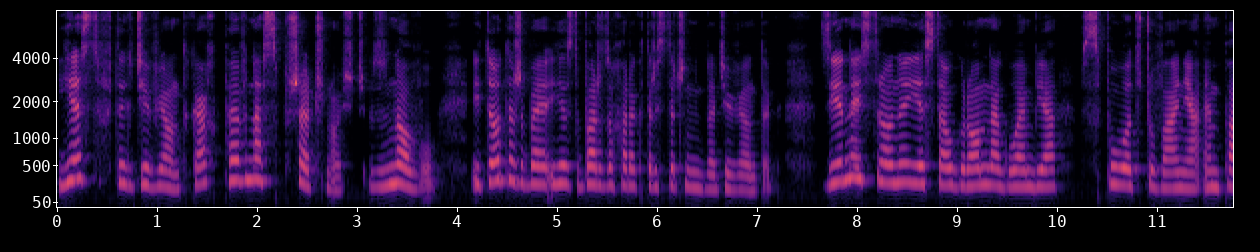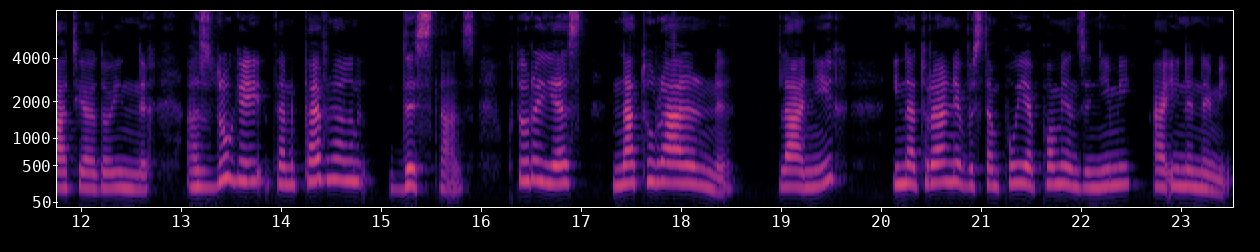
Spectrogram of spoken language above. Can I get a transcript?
Jest w tych dziewiątkach pewna sprzeczność, znowu, i to też jest bardzo charakterystyczne dla dziewiątek. Z jednej strony jest ta ogromna głębia współodczuwania, empatia do innych, a z drugiej ten pewien dystans, który jest naturalny dla nich i naturalnie występuje pomiędzy nimi a innymi.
